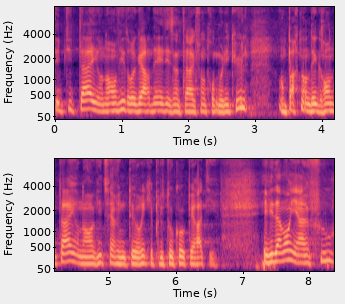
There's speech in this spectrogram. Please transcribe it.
des petites tailles, on a envie de regarder des interactions entre molécules. En partant des grandes tailles, on a envie de faire une théorie qui est plutôt coopérative. Évidemment, il y a un flou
